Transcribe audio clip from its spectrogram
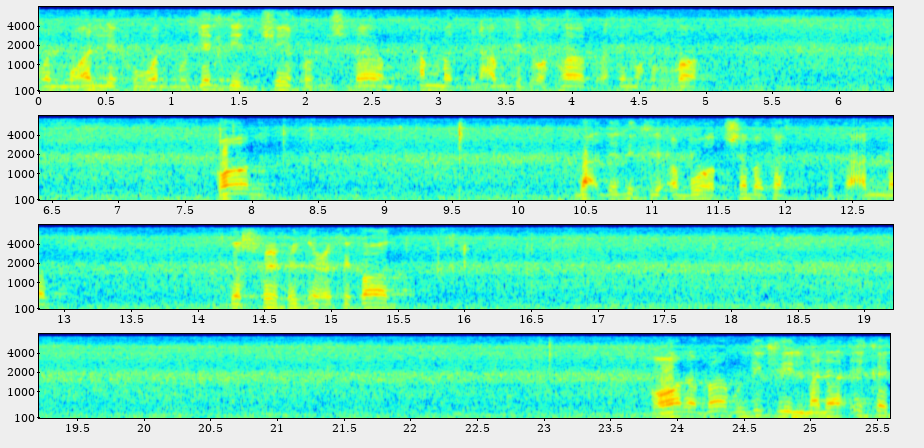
والمؤلف هو المجدد شيخ الإسلام محمد بن عبد الوهاب رحمه الله. قال بعد ذكر أبواب سبقت تتعلق تصحيح الاعتقاد قال باب ذكر الملائكة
